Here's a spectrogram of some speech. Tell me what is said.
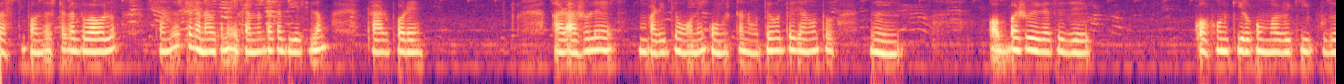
লাস্টে পঞ্চাশ টাকা দেওয়া হলো। পঞ্চাশ টাকা না, ওখানে একান্ন টাকা দিয়েছিলাম। তারপরে আর আসলে বাড়িতে অনেক অনুষ্ঠান হতে হতে জানো তো অভ্যাস হয়ে গেছে যে কখন কীরকমভাবে কী পুজো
